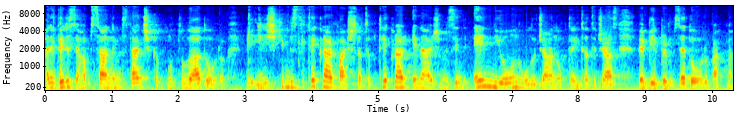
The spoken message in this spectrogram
hani deriz ya hapishanemizden çıkıp mutluluğa doğru ve ilişkimizi tekrar başlatıp tekrar enerjimizin en yoğun olacağı noktayı tadacağız ve birbirimize doğru bakma.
